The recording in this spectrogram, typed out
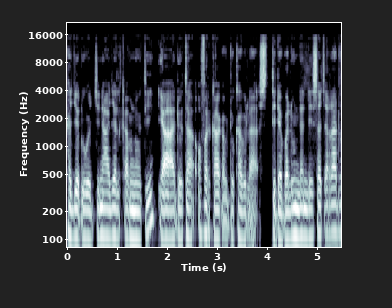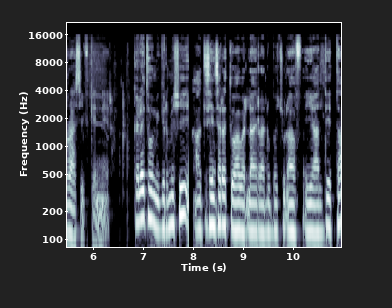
Ka jedhu wajjinaa jalqabnuuti. Yaadota of harkaa qabdu kabilaatti dabaluu dandeessaa carraa duraasiif kenneera. galatoomi girmishii haati seensa irratti waa bal'aa irraa dubbachuudhaaf yaalteetta.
